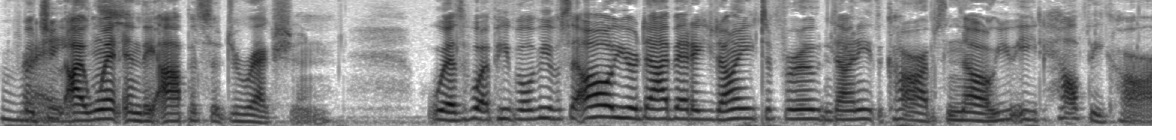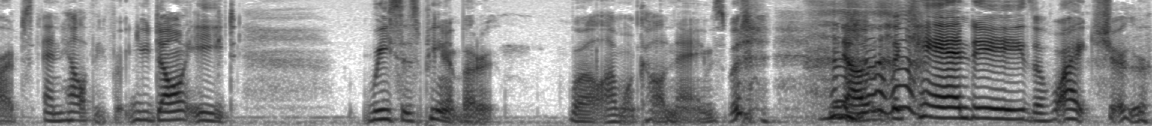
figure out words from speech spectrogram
But you, I went in the opposite direction with what people people say. Oh, you're diabetic. You don't eat the fruit and don't eat the carbs. No, you eat healthy carbs and healthy fruit. You don't eat Reese's peanut butter. Well, I won't call names, but you know the candy, the white sugar.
